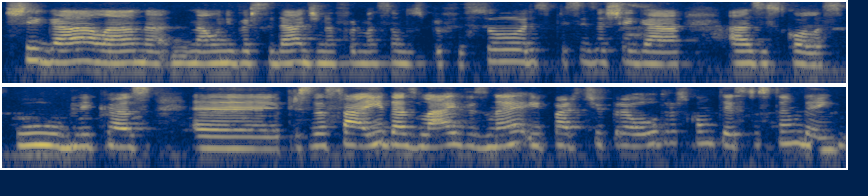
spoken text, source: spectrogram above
chegar lá na, na universidade, na formação dos professores, precisa chegar às escolas públicas, é, precisa sair das lives, né, e partir para outros contextos também.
